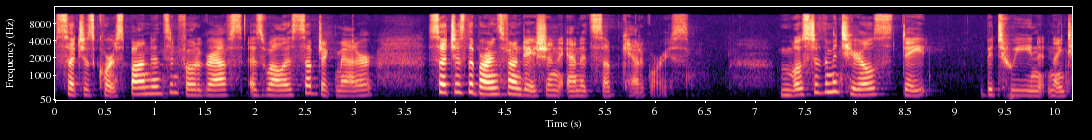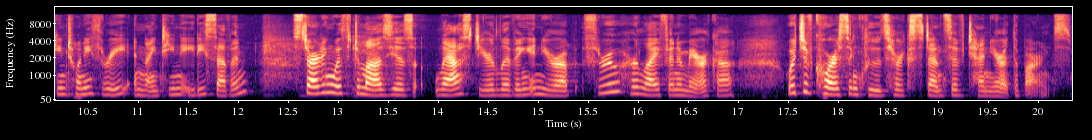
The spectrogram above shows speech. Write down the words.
such as correspondence and photographs, as well as subject matter, such as the Barnes Foundation and its subcategories. Most of the materials date between 1923 and 1987, starting with DeMazia's last year living in Europe through her life in America, which of course includes her extensive tenure at the Barnes.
